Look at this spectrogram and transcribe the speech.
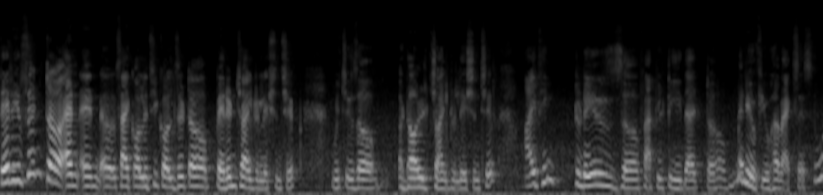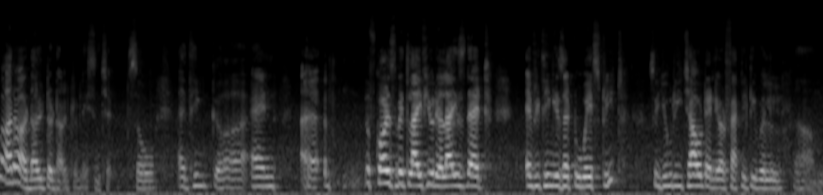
there isn't, uh, and, and uh, psychology calls it a parent child relationship, which is a adult child relationship. I think today's uh, faculty that many of you have access to are a adult adult relationship. So I think, and uh, of course, with life, you realize that everything is a two way street. So you reach out, and your faculty will um,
